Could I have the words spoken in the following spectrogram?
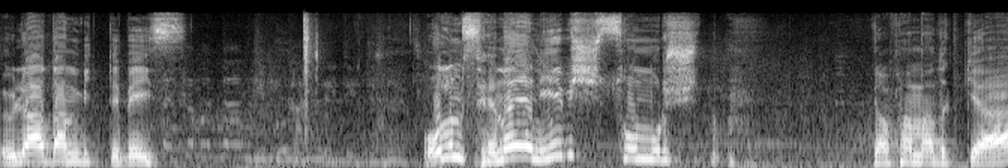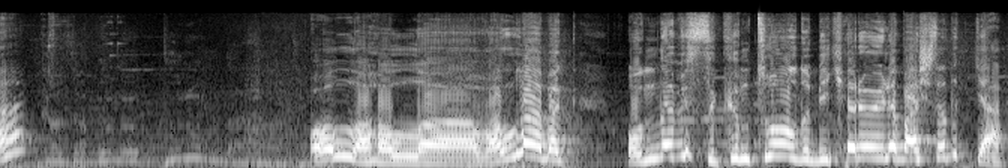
Ölü adam bitti base. Cık. Oğlum Sena'ya niye bir şey- son vuruş yapamadık ya? Allah Allah. Vallahi bak onda bir sıkıntı oldu. Bir kere öyle başladık ya.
